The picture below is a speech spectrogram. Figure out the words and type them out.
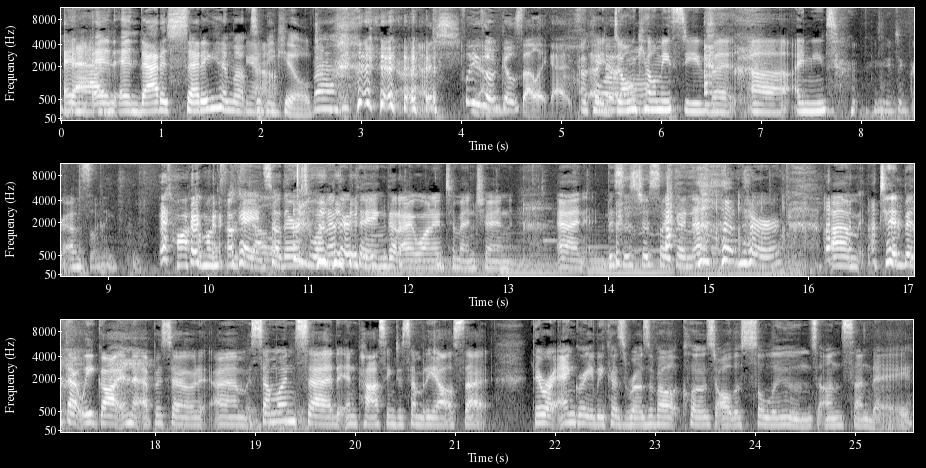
And and and that is setting him up to be killed. Gosh. Please don't kill Sally, guys. okay don't kill me steve but uh, i need to, I need to grab something talk amongst Okay, so there's one other thing that I wanted to mention, and this is just like another um, tidbit that we got in the episode. Um, someone said in passing to somebody else that they were angry because Roosevelt closed all the saloons on Sunday.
